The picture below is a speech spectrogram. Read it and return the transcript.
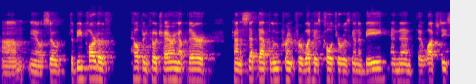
Um, you know so to be part of helping Coach Harring up there kind of set that blueprint for what his culture was going to be, and then to watch these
